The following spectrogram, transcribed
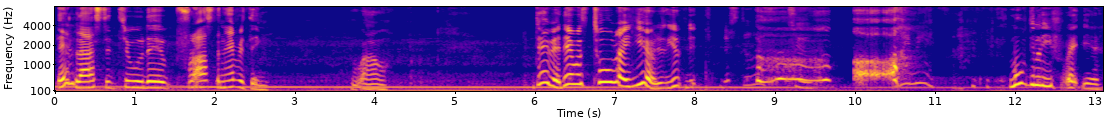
they lasted through the frost and everything. Wow. David, there was two right here. You, have, there's still two. oh, What do you mean? move the leaf right there,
